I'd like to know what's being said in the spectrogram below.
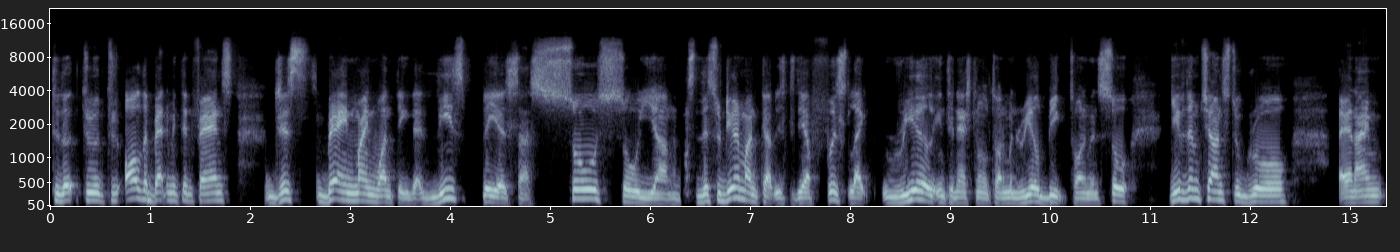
to the to, to all the badminton fans, just bear in mind one thing that these players are so so young. The Sudirman Cup is their first like real international tournament, real big tournament. So give them chance to grow. And I'm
